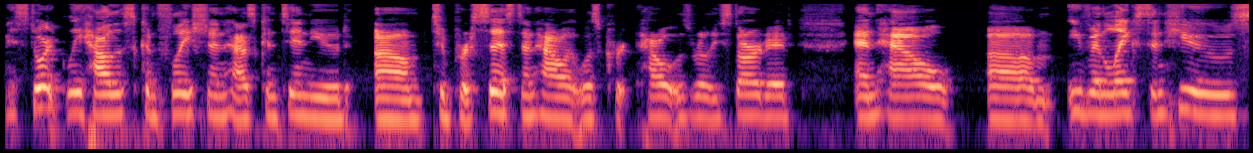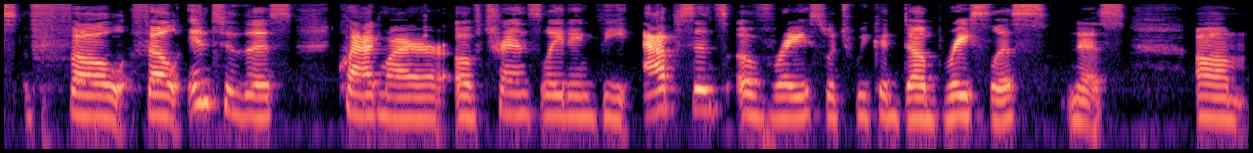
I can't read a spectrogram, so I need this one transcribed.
historically how this conflation has continued um, to persist and how it was how it was really started and how um, even Langston Hughes fell fell into this quagmire of translating the absence of race, which we could dub racelessness, um,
